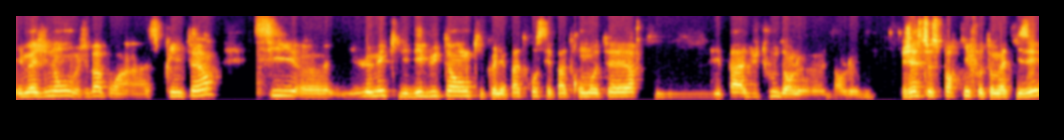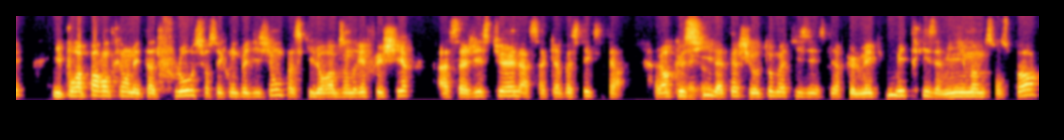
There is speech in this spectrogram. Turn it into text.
imaginons, je sais pas, pour un, sprinter, si euh, le mec il est débutant, qui connaît pas trop ses patrons moteurs, qui n'est pas du tout dans le, dans le geste sportif automatisé, il pourra pas rentrer en état de flow sur ses compétitions parce qu'il aura besoin de réfléchir à sa gestuelle, à sa capacité, etc. Alors que si la tâche est automatisée, c'est-à-dire que le mec maîtrise un minimum son sport,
